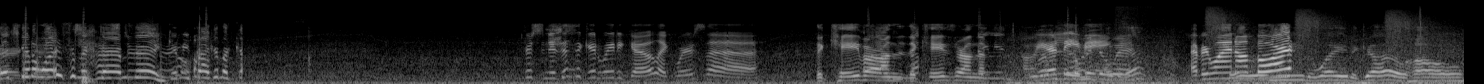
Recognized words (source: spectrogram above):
Let's get away from this damn thing. Get me back in the car. Christian, is this a good way to go? Like, where's uh the cave are on the, the caves are on the. We are leaving. Everyone on board? Need a way to go home.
